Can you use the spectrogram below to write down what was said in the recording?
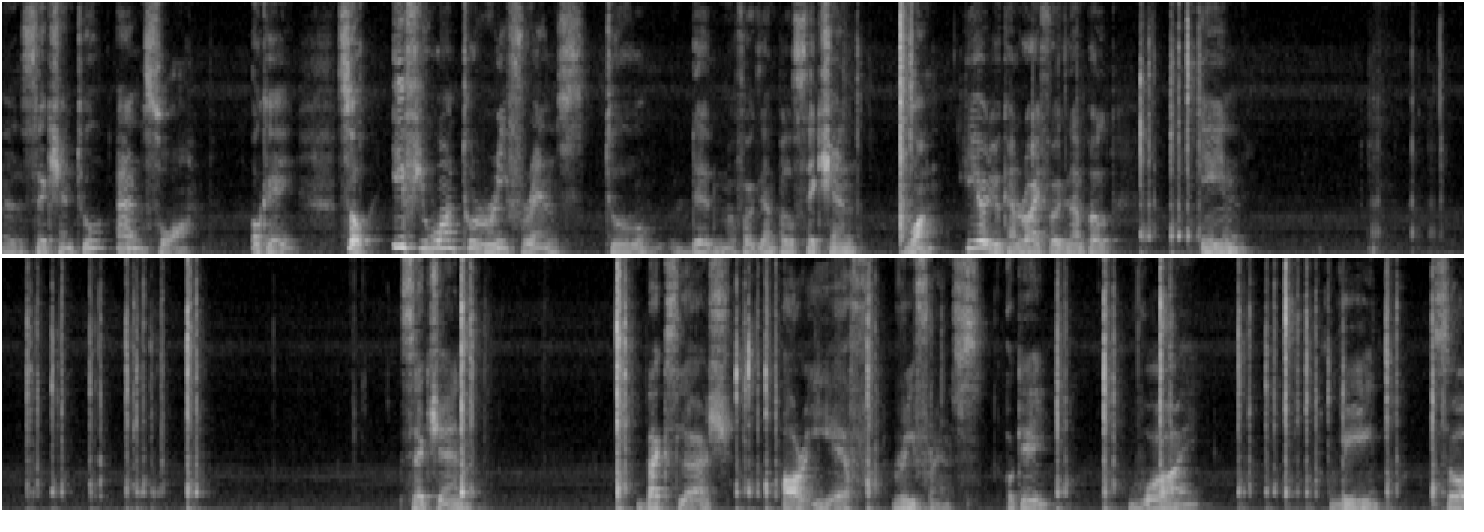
uh, section 2 and so on. Okay so if you want to reference to the for example section 1 here you can write for example in section backslash ref reference okay? Why we saw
